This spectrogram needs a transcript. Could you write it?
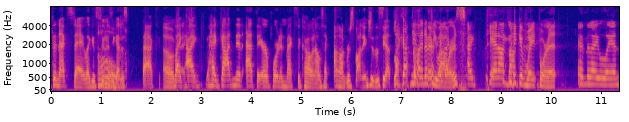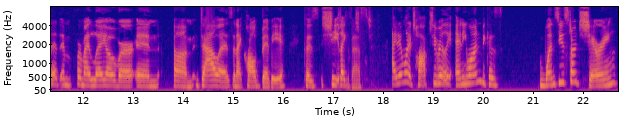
The next day, like as soon as he Oh. got his back. Oh, okay. Like I had gotten it at the airport in Mexico, and I was like, I'm not responding to this yet. Like I'm Give it a few yet. I- hours. I, cannot Make him wait for it. And then I landed in, for my layover in um, Dallas, and I called Bibby because she like the best. I didn't want to talk to really anyone because once you start sharing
